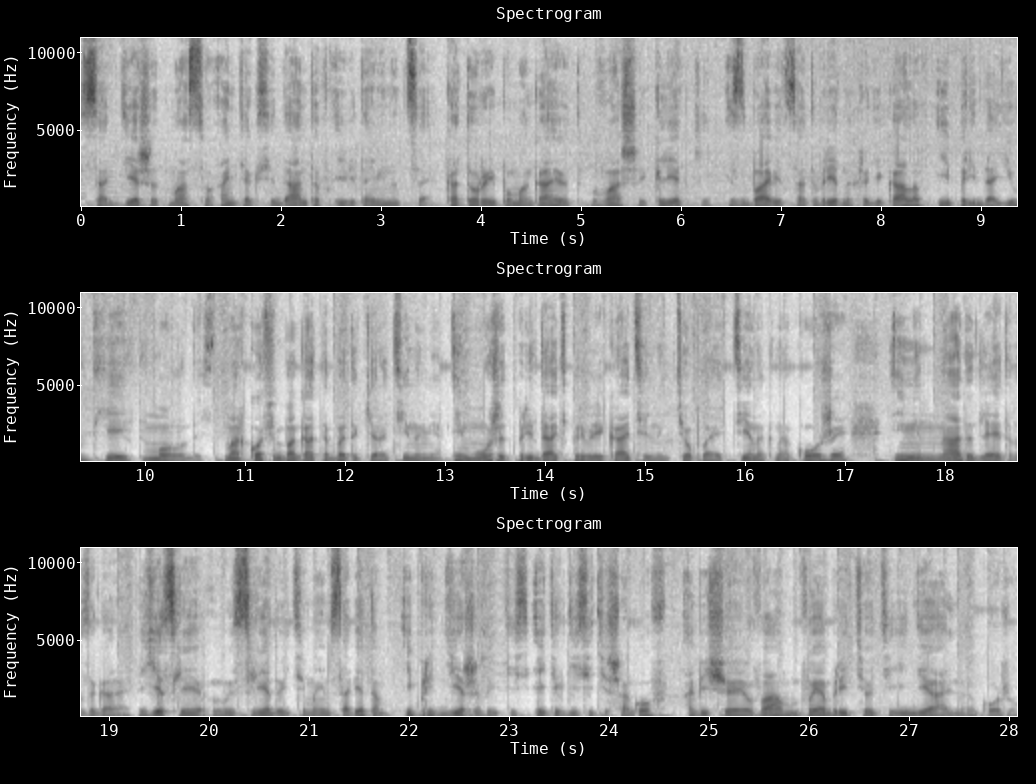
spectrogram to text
содержат массу антиоксидантов и витамина С, которые помогают вашей клетке избавиться от вредных радикалов и придают ей молодость. Морковь богата бета-кератинами и может придать привлекательный теплый оттенок на коже и не надо для этого загорать. Если вы следуете моим советам и придерживаетесь этих 10 шагов, обещаю вам, вы обретете идеальную кожу.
